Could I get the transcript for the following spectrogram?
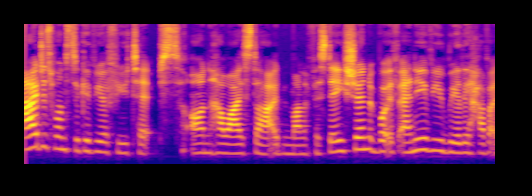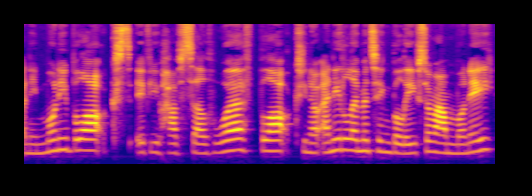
I just wanted to give you a few tips on how I started with manifestation. But if any of you really have any money blocks, if you have self worth blocks, you know, any limiting beliefs around money,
